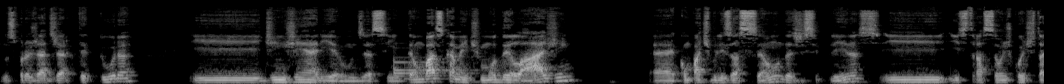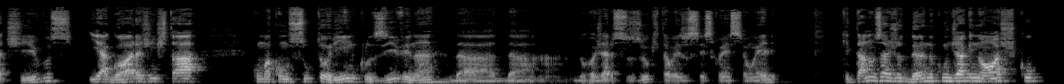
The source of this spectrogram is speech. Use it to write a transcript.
nos projetos de arquitetura e de engenharia, vamos dizer assim. Então, basicamente, modelagem, é, compatibilização das disciplinas e, e extração de quantitativos. E agora a gente está com uma consultoria, inclusive, né, da, da, do Rogério Suzuki, talvez vocês conheçam ele, que está nos ajudando com diagnóstico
